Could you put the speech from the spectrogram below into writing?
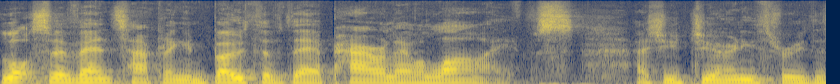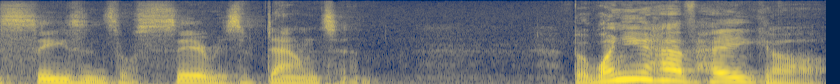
Lots of events happening in both of their parallel lives as you journey through the seasons or series of Downton. But when you have Hagar,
